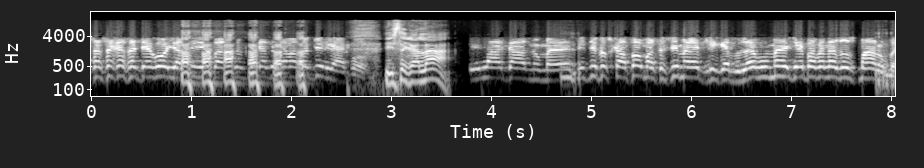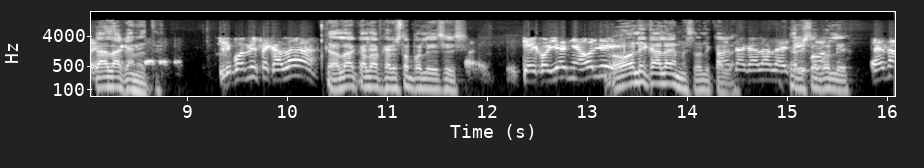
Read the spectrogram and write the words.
σας έχασα κι εγώ, γιατί είπατε Σαββατοκύριακο. Είστε καλά; Τι να κάνουμε, συνήθως καθόμαστε σήμερα έτσι και δουλεύουμε και είπαμε να σας πάρουμε. Καλά κάνετε. Λοιπόν, είστε καλά; Καλά, καλά. Ευχαριστώ πολύ εσείς. Και η οικογένεια όλοι. Όλοι καλά είμαστε, όλοι καλά. Πάντα καλά, λέει. Ευχαριστώ Λοιπόν, πολύ. Ένα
